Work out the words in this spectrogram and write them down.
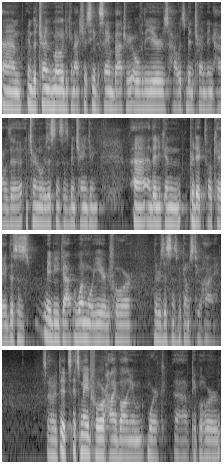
And in the trend mode, you can actually see the same battery over the years, how it's been trending, how the internal resistance has been changing. Uh, and then you can predict, okay, this is maybe you got one more year before the resistance becomes too high. So it, it's, it's made for high volume work, uh, people who are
